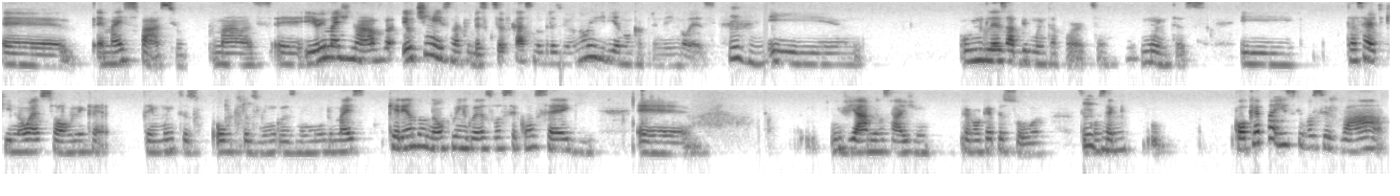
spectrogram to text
é, é mais fácil. Mas é, eu imaginava, eu tinha isso na cabeça, que se eu ficasse no Brasil eu não iria nunca aprender inglês. Uhum. E o inglês abre muita porta, muitas. E tá certo que não é só a única, tem muitas outras línguas no mundo, mas querendo ou não, com o inglês você consegue é, enviar mensagem para qualquer pessoa. Você uhum. consegue. Qualquer país que você vá,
